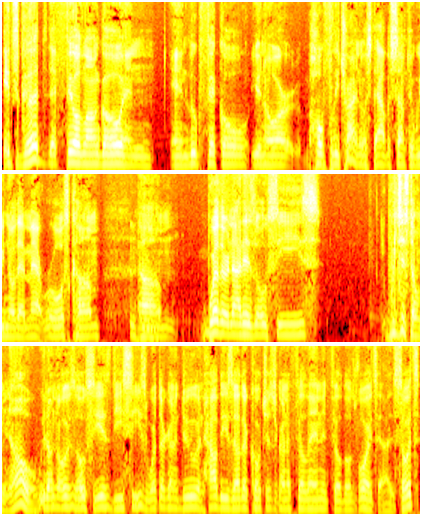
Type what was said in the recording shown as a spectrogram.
it's good that Phil Longo and and Luke Fickell, you know, are hopefully trying to establish something. We know that Matt Rhule's come. Mm-hmm. Um, whether or not his OCs, we just don't know. We don't know his OCs, DCs, what they're going to do, and how these other coaches are going to fill in and fill those voids. Uh, so it's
